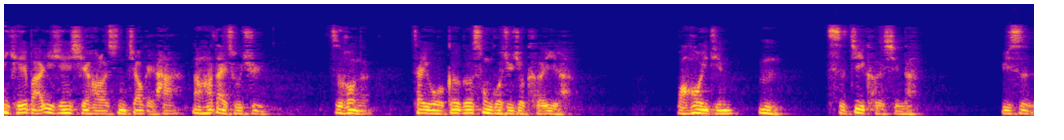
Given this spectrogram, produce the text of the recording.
你可以把预先写好的信交给他，让他带出去，之后呢，再由我哥哥送过去就可以了。”王后一听，嗯，此计可行啊，于是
